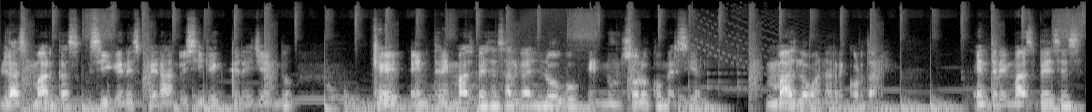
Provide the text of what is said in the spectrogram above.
Las marcas siguen esperando y siguen creyendo que entre más veces salga el logo en un solo comercial, más lo van a recordar. Entre más veces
